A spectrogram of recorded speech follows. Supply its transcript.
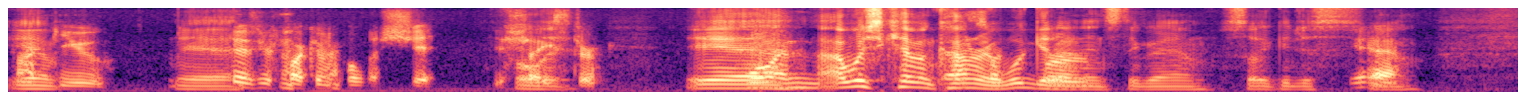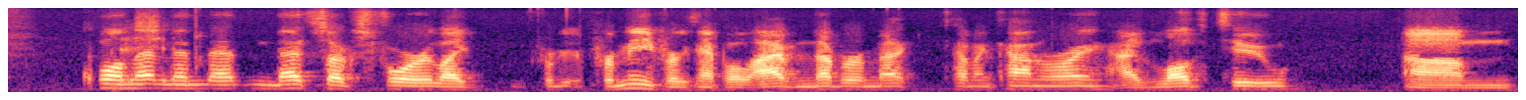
Fuck Yeah. you. Yeah. because you're fucking full of shit you shyster Yeah, Well, and I wish Kevin that Conroy would get on Instagram so he could just you Yeah. know- Well, and that, that, that, that sucks for like for, for me, for example. I've never met Kevin Conroy. I'd love to. Um,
